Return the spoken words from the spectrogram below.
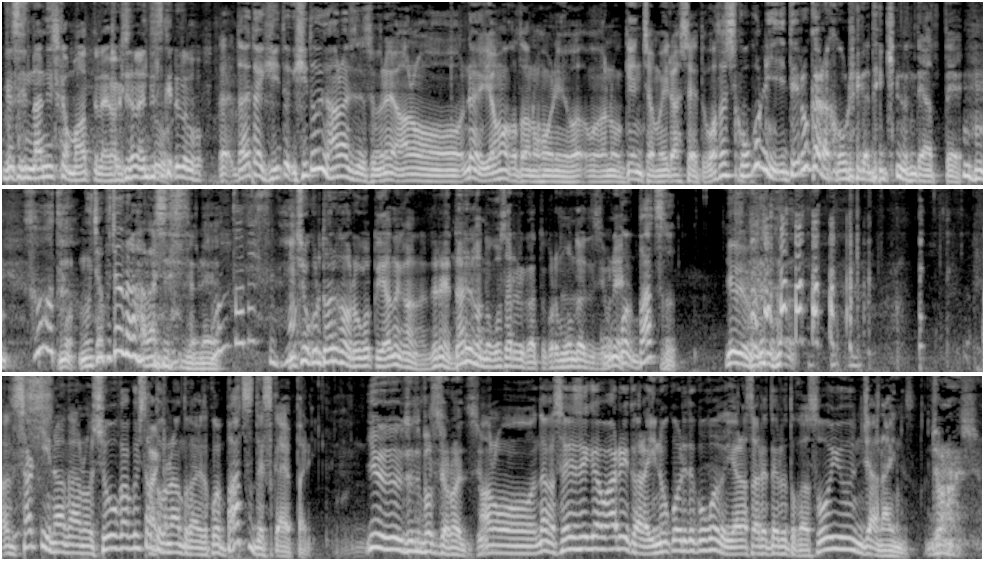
別に何日間回ってないわけじゃないんですけれども。だ大体ひどいひどい話ですよね。あの、ね、山形の方には、あの、玄ちゃんもいらっしゃいって、私ここにいてるからこれができるんであって、そうだ。むむちゃくちゃな話ですよね。本当ですね。一応これ誰かが残ってやんないかんなんでね、誰が残されるかってこれ問題ですよね。これ罰？いやいや、あさっきなんかあの、昇格したとかなんとか言うと、これ罰ですか、やっぱり。いやいや、全然罰じゃないですあよ。の、なんか成績が悪いから居残りでここでやらされてるとか、そういうんじゃないんです。じゃないですよ。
